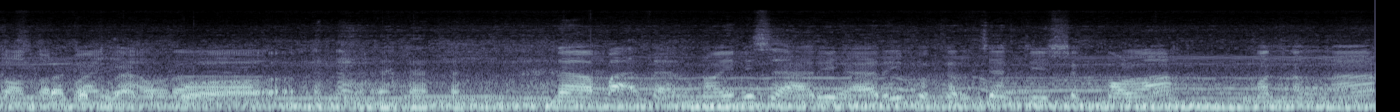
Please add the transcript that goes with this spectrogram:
Tonton sebagai banyak orang. nah Pak Darno ini sehari-hari bekerja di sekolah menengah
